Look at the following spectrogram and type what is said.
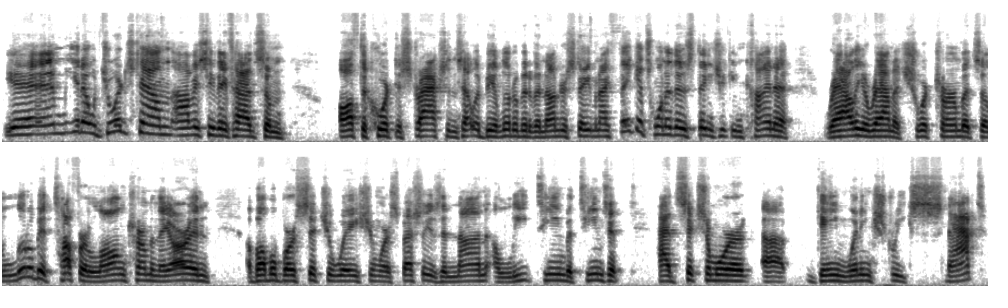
Yeah, and you know Georgetown. Obviously, they've had some off the court distractions. That would be a little bit of an understatement. I think it's one of those things you can kind of rally around at short term, but it's a little bit tougher long term. And they are in a bubble burst situation where, especially as a non elite team, but teams that had six or more uh, game winning streaks snapped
